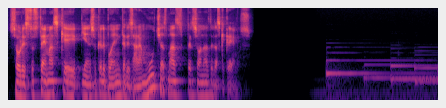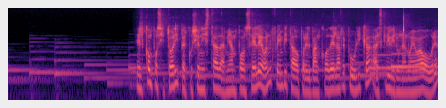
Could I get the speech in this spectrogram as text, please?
sobre estos temas que pienso que le pueden interesar a muchas más personas de las que creemos. El compositor y percusionista Damián Ponce de León fue invitado por el Banco de la República a escribir una nueva obra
